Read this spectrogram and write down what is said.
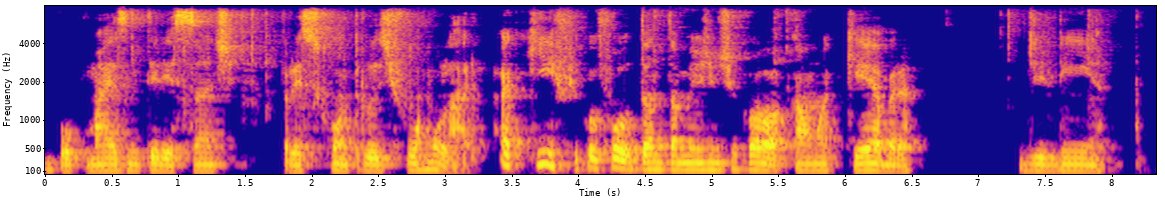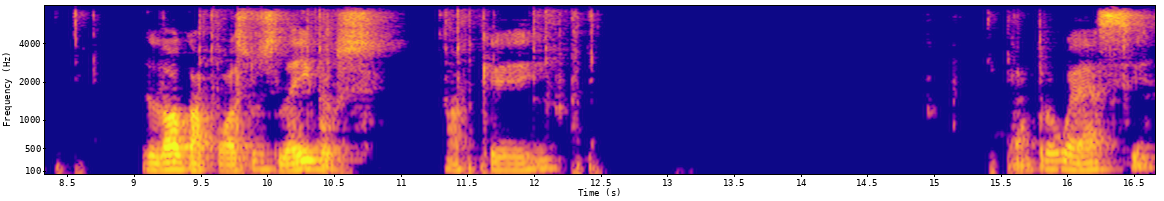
um pouco mais interessante para esse controle de formulário. Aqui ficou faltando também a gente colocar uma quebra de linha logo após os labels. Ok. Ctrl S.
